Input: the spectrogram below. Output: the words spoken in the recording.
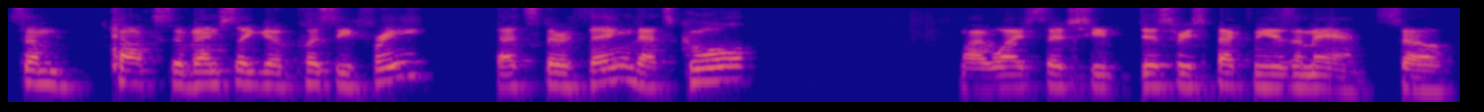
Some cucks eventually go pussy free. That's their thing. That's cool. My wife said she'd disrespect me as a man. So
